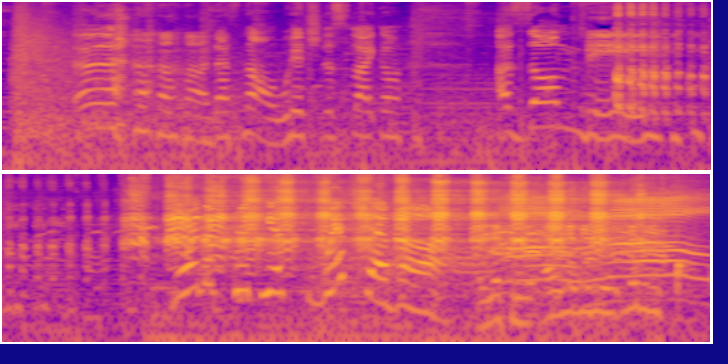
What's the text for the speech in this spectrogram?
that's not a witch, that's like a, a zombie. You're the prettiest witch ever! Hey, look at you. Hey, look at you. Look at you.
